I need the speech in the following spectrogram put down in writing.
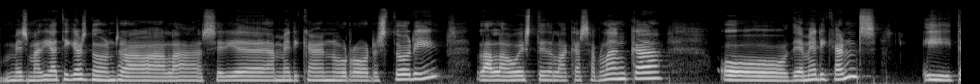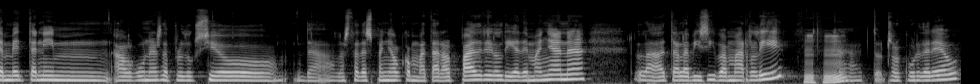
més mediàtiques doncs, a la sèrie American Horror Story, l'ala oeste de la Casa Blanca o The Americans i també tenim algunes de producció de l'estat espanyol com Matar al padre, El dia de mañana, la televisiva Marlí, uh -huh. que tots recordareu,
